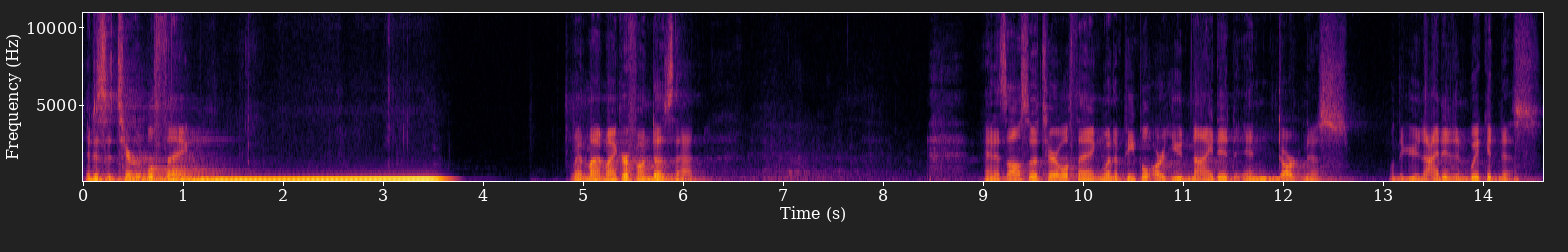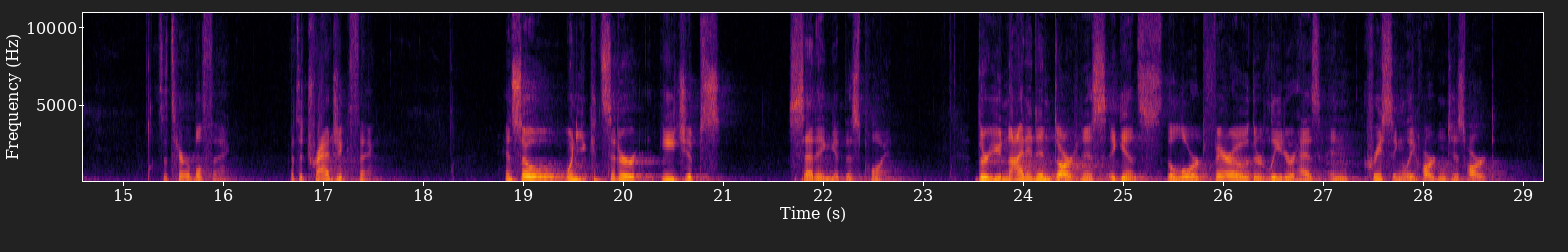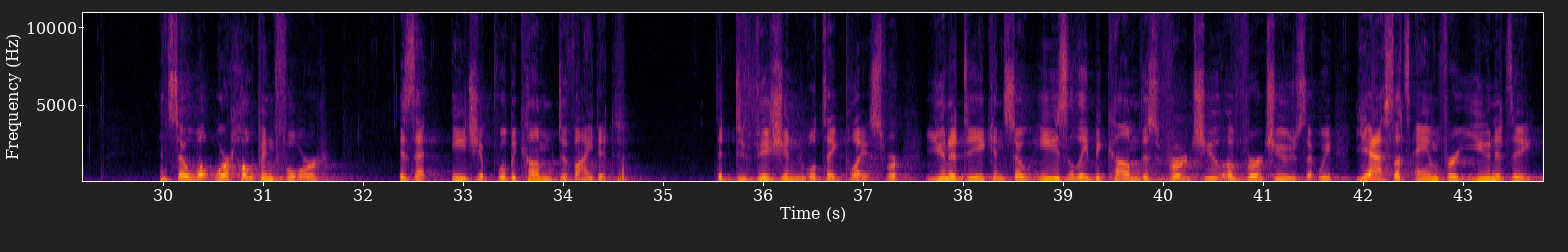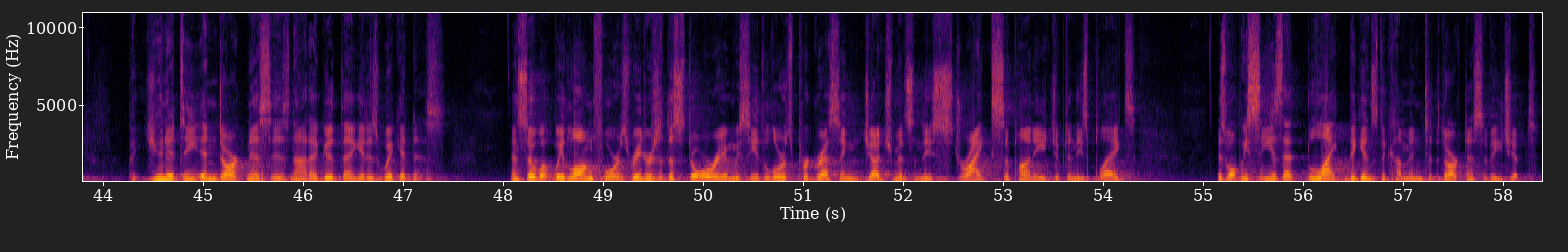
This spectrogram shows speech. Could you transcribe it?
It is a terrible thing when my microphone does that. And it's also a terrible thing when the people are united in darkness, when they're united in wickedness. It's a terrible thing. It's a tragic thing. And so when you consider Egypt's setting at this point, they're united in darkness against the Lord. Pharaoh, their leader, has increasingly hardened his heart. And so, what we're hoping for is that Egypt will become divided. The division will take place, where unity can so easily become this virtue of virtues that we, yes, let's aim for unity. But unity in darkness is not a good thing, it is wickedness. And so, what we long for as readers of the story, and we see the Lord's progressing judgments and these strikes upon Egypt and these plagues, is what we see is that light begins to come into the darkness of Egypt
